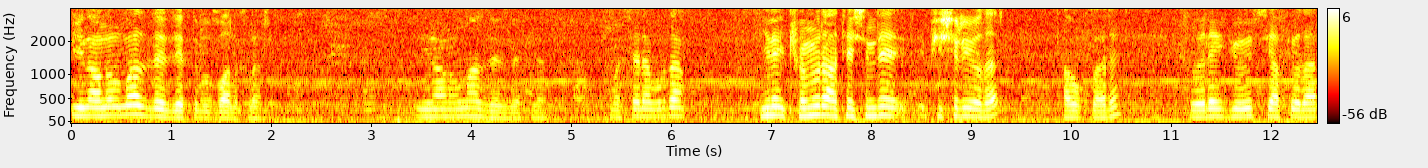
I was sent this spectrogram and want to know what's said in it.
İnanılmaz lezzetli bu balıklar. İnanılmaz lezzetli. Mesela burada yine kömür ateşinde pişiriyorlar tavukları. Böyle göğüs yapıyorlar.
